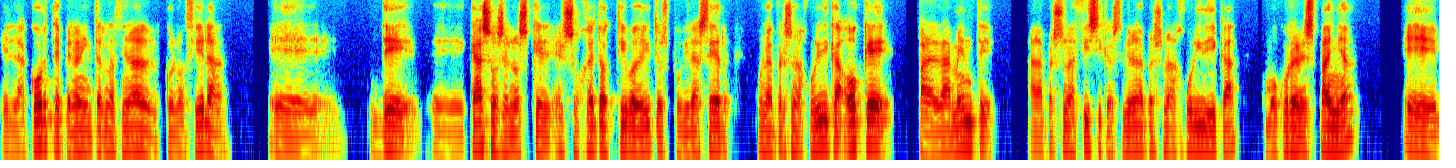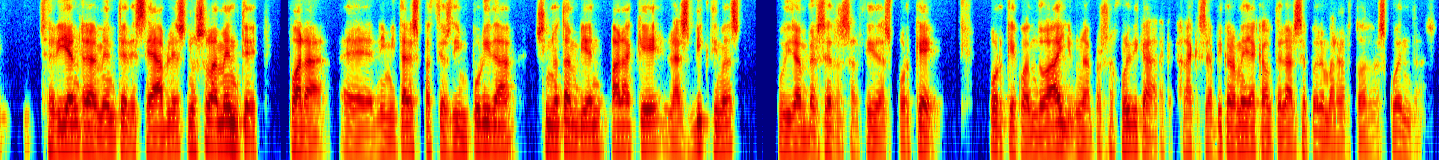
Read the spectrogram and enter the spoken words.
la Corte Penal Internacional conociera eh, de eh, casos en los que el sujeto activo de delitos pudiera ser una persona jurídica o que paralelamente a la persona física estuviera una persona jurídica, como ocurre en España, eh, serían realmente deseables no solamente para eh, limitar espacios de impunidad, sino también para que las víctimas pudieran verse resarcidas. ¿Por qué? Porque cuando hay una persona jurídica a la que se aplica la medida cautelar se pueden embargar todas las cuentas.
